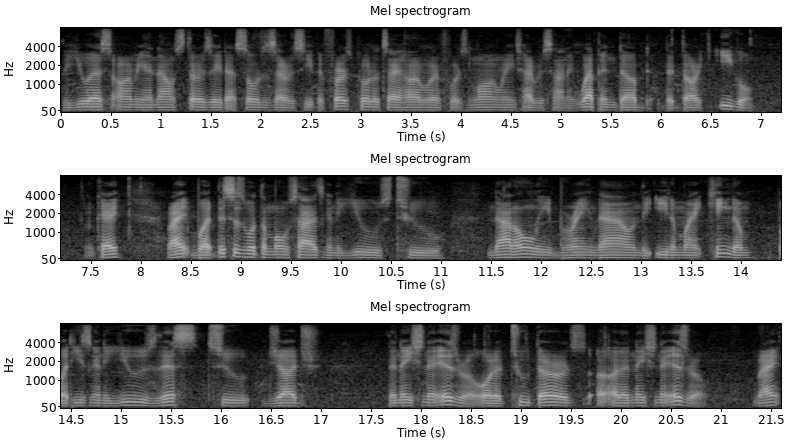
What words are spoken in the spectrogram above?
The U.S. Army announced Thursday that soldiers have received the first prototype hardware for its long range hypersonic weapon dubbed the Dark Eagle. Okay? Right? But this is what the Most High is going to use to not only bring down the Edomite kingdom, but he's going to use this to judge the nation of Israel or the two thirds uh, of the nation of Israel, right?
